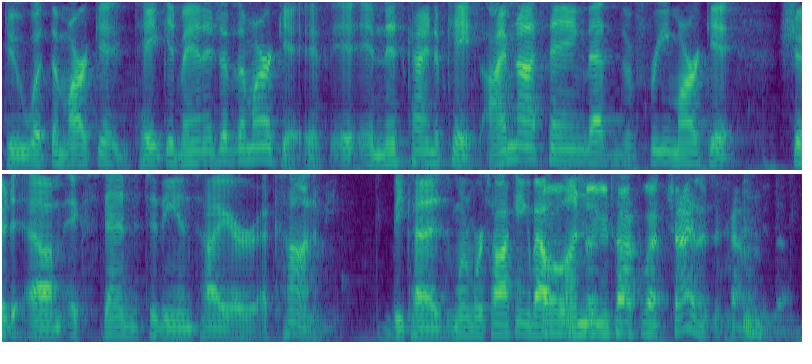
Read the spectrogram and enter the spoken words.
do what the market take advantage of the market if in this kind of case i'm not saying that the free market should um, extend to the entire economy. Because when we're talking about Oh, un- so you're talking about China's economy then?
